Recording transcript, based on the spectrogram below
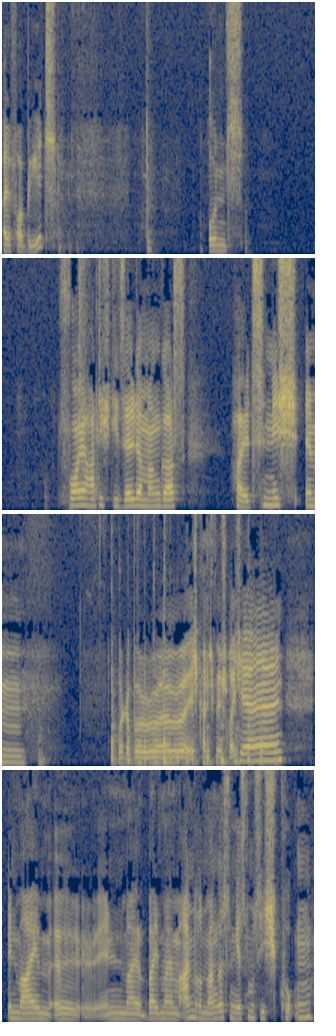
Alphabet. Und vorher hatte ich die Zelda-Mangas halt nicht im. Ich kann nicht mehr sprechen in meinem, äh, in mein, bei meinem anderen Mangas und jetzt muss ich gucken,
